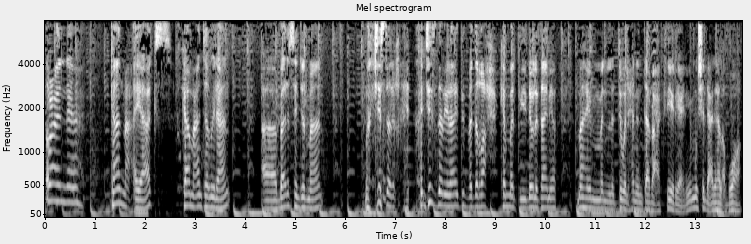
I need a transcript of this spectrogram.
طبعا آه، كان مع أياكس. كان مع انتر ميلان آه باريس سان جيرمان مانشستر مانشستر يونايتد بعدين راح كمل في دولة ثانية ما هي من الدول إحنا نتابعها كثير يعني مش اللي عليها الاضواء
